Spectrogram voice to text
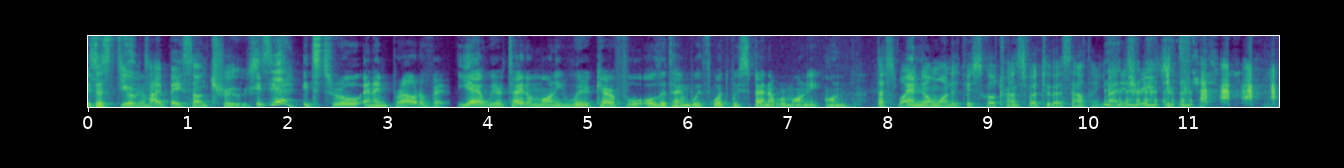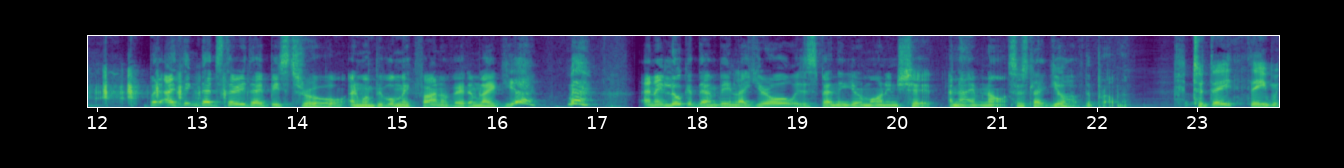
It's a stereotype based on truths. It's yeah, it's true, and I'm proud of it. Yeah, we are tight on money. We're careful all the time with what we spend our money on. That's why And- you don't want a physical transfer to the southern Spanish regions. But I think that stereotype is true, and when people make fun of it, I'm like, yeah, yeah. And I look at them being like, you're always spending your money in shit, and I'm not. So it's like you have the problem. Today's theme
